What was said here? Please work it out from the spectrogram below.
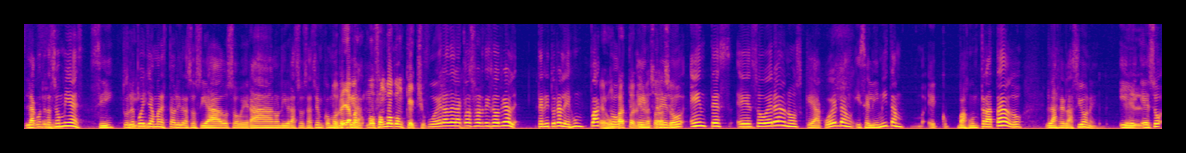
la contestación mía es, sí, tú le puedes llamar Estado Libre Asociado, Soberano, Libre Asociación, como Tú le llamas mofongo con ketchup. Fuera de la cláusula territorial, territorial es un pacto, Es un pacto entre asociación. dos entes eh, soberanos que acuerdan y se limitan eh, bajo un tratado las relaciones. Y El- eso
